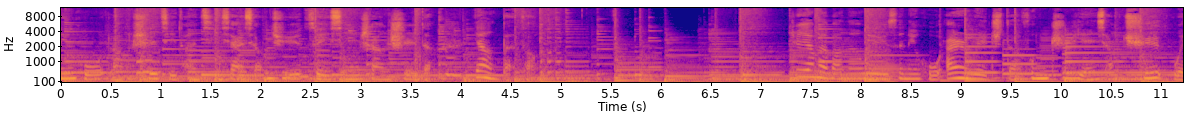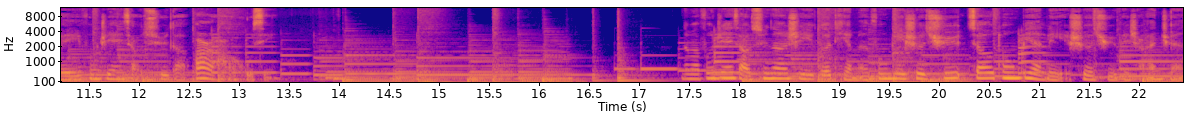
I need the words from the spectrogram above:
林湖朗诗集团旗下小区最新上市的样板房。这个样板房呢，位于森林湖 Iron Ridge 的风之岩小区，为风之岩小区的二号户型。那么风之岩小区呢，是一个铁门封闭社区，交通便利，社区非常安全。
